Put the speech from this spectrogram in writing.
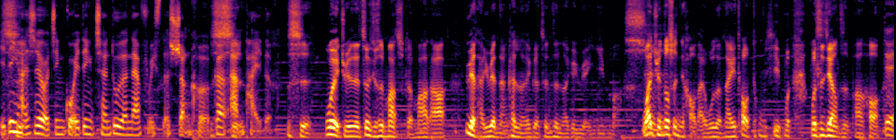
一定还是有经过一定程度的 Netflix 的审核跟安排的。是，是，我也觉得这就是 Musk 骂他越谈越难看的那个真正的一个原因嘛，完全都是你好莱坞的那一套东西，不 不是这样子吗？哈，对。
